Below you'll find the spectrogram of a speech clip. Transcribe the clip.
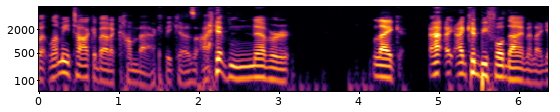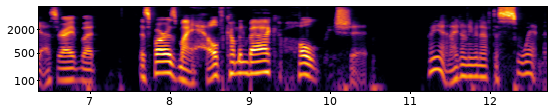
But let me talk about a comeback because I have never, like, I, I could be full diamond, I guess, right? But as far as my health coming back, holy shit. Oh yeah, and I don't even have to swim.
